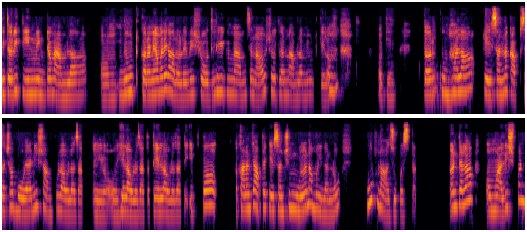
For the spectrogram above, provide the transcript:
मी तरी तीन मिनिटं मॅमला म्यूट करण्यामध्ये घालवले. मी शोधली मॅमचं नाव शोधलं मॅमला म्यूट केलं. ओके. तर तुम्हाला केसांना कापसाच्या बोळ्यानी शॅम्पू लावला जात हे लावलं जातं तेल लावलं जातं. इतकं कारण की आपल्या केसांची मुळं ना महिलांना खूप नाजूक असतात. आणि त्याला मालिश पण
